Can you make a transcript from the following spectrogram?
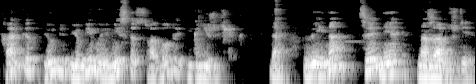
Харків любі- любимое місто свободи і книжечок. Да. Війна це не назавжди.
